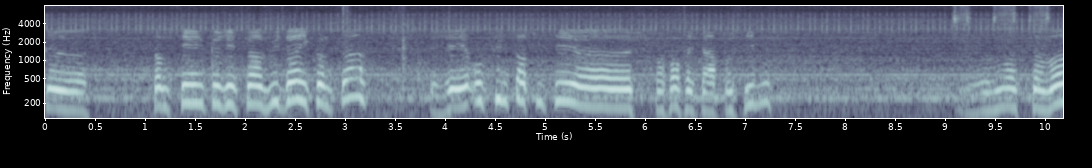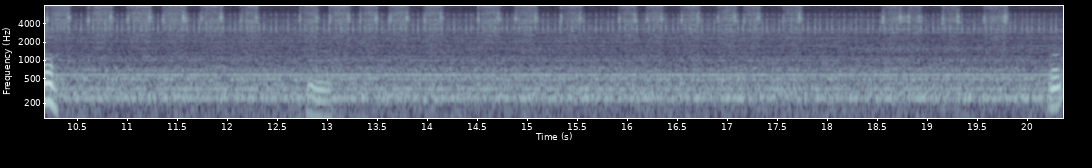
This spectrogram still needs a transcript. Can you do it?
que, comme c'est une que j'ai fait un vue d'œil comme ça, j'ai aucune quantité, euh, franchement, c'était impossible. Heureusement que ça va. Euh, Hop.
